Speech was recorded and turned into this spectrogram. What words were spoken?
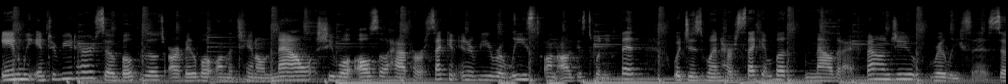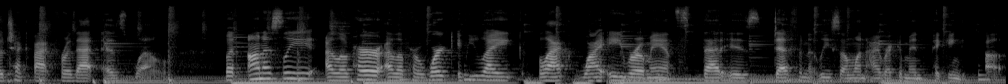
and we interviewed her, so both of those are available on the channel now. She will also have her second interview released on August 25th, which is when her second book, Now That I Found You, releases. So check back for that as well. But honestly, I love her. I love her work. If you like black YA romance, that is definitely someone I recommend picking up.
